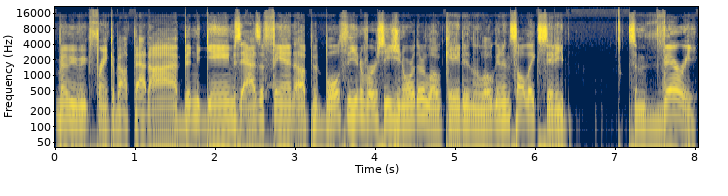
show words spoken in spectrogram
let me be frank about that. I've been to games as a fan up at both the universities. You know where they're located in Logan and Salt Lake City. Some very,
